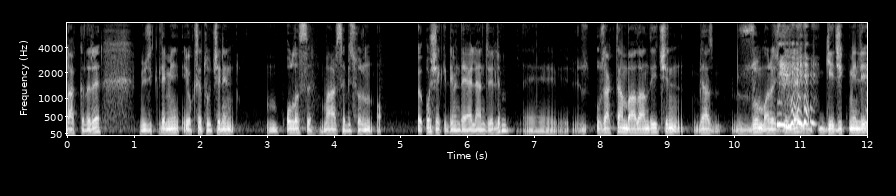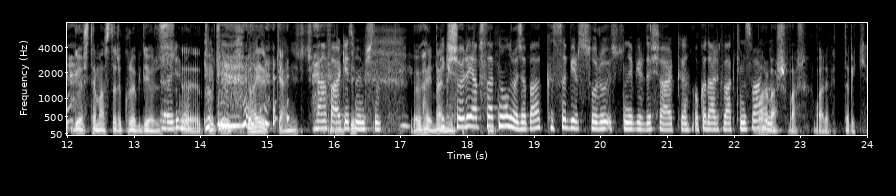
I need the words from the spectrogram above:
dakikaları müzikle mi yoksa Tuğçe'nin olası varsa bir sorun o şekilde mi değerlendirelim? Ee, uzaktan bağlandığı için biraz Zoom aracılığıyla gecikmeli göz temasları kurabiliyoruz. Öyle mi? Ee, Hayır yani. Ben fark etmemiştim. Hayır, ben Peki şöyle yapsak ne olur acaba? Kısa bir soru üstüne bir de şarkı. O kadarlık vaktimiz var, var mı? Var var var evet tabii ki.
